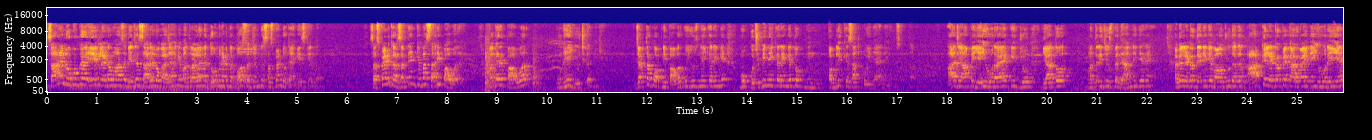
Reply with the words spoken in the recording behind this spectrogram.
सारे लोगों का एक लेटर वहाँ से भेजे, सारे लोग आ जाएँगे। मंत्रालय में दो मिनट में बहुत सज्जन की सस्पेंड हो जाएँगे इसके अंदर। सस्पेंड कर सकते हैं, इनके पास सारी पावर है। मगर पावर उन्हें यूज़ करनी है जब तक वो अपनी पावर को यूज़ नहीं करेंगे, वो कुछ भी नहीं करेंगे तो पब्लिक के साथ कोई न्याय नहीं हो सकता। आज यहाँ पे यही हो रहा है कि जो, या तो मंत्री जी उस पर ध्यान नहीं दे रहे हैं। अगर लेटर देने के बावजूद अगर आपके लेटर पे कार्रवाई नहीं हो रही है,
